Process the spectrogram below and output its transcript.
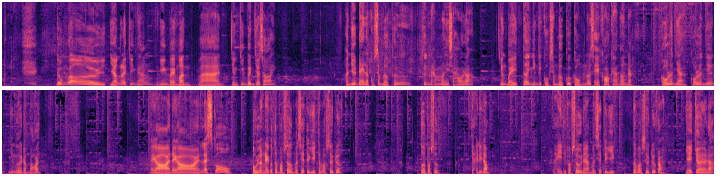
đúng rồi, vẫn là chiến thắng nghiêng về mình và những chiến binh chó sói. Hình như đây là cuộc xâm lược thứ thứ năm hay sao rồi đó. Chuẩn bị tới những cái cuộc xâm lược cuối cùng nó sẽ khó khăn hơn nè. Cố lên nha, cố lên nha những người đồng đội. Đây rồi đây rồi, let's go. Ồ, lần này có tên pháp sư, mình sẽ tiêu diệt tên pháp sư trước. Tên pháp sư, chạy đi đâu? Này thì pháp sư nè mình sẽ tiêu diệt tên pháp sư trước rồi. Dễ chơi rồi đó.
